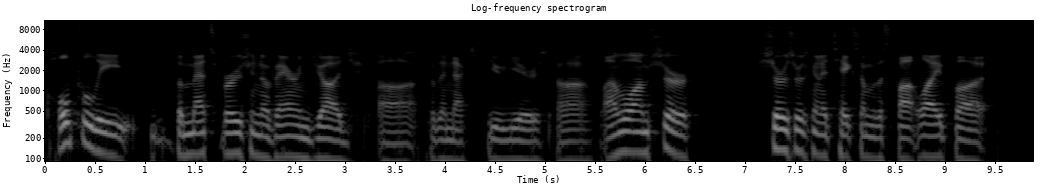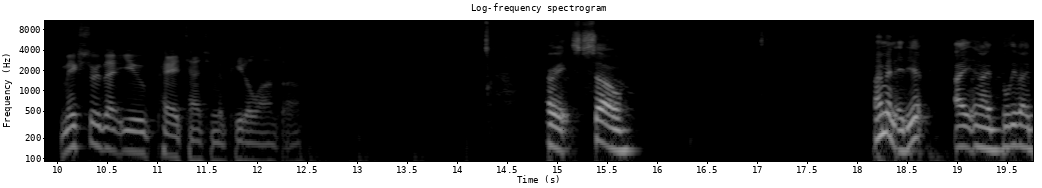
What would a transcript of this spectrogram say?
hopefully the Mets version of Aaron Judge uh, for the next few years. Uh, well, I'm sure Scherzer is going to take some of the spotlight, but make sure that you pay attention to Pete Alonso. All right, so I'm an idiot. I and I believe I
